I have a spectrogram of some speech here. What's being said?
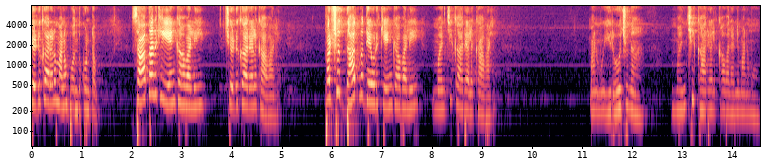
చెడు కార్యాలు మనం పొందుకుంటాం. సాతానికి ఏం కావాలి? చెడు కార్యాలు కావాలి. పరిశుద్ధాత్మ దేవుడికి ఏం కావాలి? మంచి కార్యాలు కావాలి. మనము ఈ రోజున మంచి కార్యాలు కావాలని మనము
